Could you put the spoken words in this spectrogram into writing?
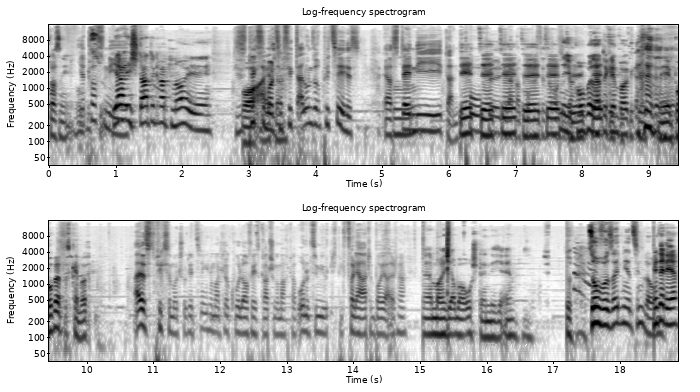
Tosni. Ja? Tosni. Ja, ich starte gerade neu. Dieses Boah, Pixelmonster Alter. fickt alle unsere PCs. Erst Mhm. Danny, dann Popel. Nee, Popel hatte keinen Bock. Nee, Popel hat keinen Bock. Alles ist Pixelmon schuld. Jetzt trinke ich nochmal einen Schluck Cola auf, wie ich es gerade schon gemacht habe. Ohne zu muten. Ich bin voll der harte Boy, Alter. Ja, mache ich aber auch ständig, ey. So, so wo seid ihr jetzt hinlaufen? Hinter dir.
